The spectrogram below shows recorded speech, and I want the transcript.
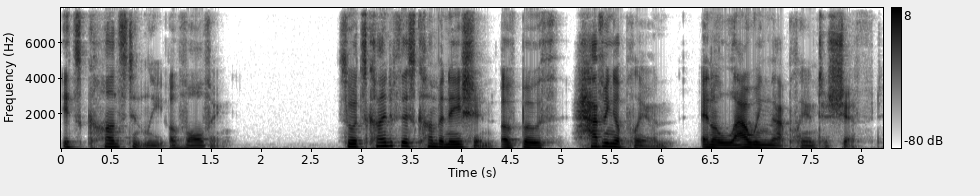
It's constantly evolving. So it's kind of this combination of both having a plan and allowing that plan to shift.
